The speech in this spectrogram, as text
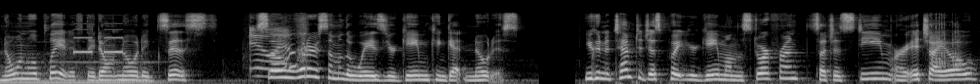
no one will play it if they don't know it exists. So what are some of the ways your game can get noticed? You can attempt to just put your game on the storefront, such as Steam or itch.io,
